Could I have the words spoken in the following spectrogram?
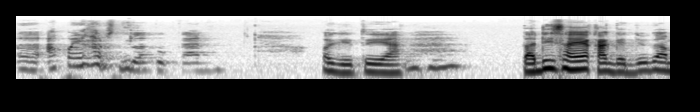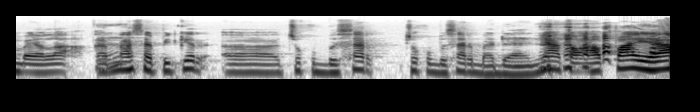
uh, apa yang harus dilakukan? Oh gitu ya. Uh -huh. Tadi saya kaget juga Mbak Ella karena saya pikir uh, cukup besar, cukup besar badannya atau apa ya?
